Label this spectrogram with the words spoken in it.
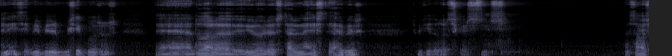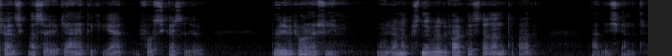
E neyse bir, bir, bir şey bulursunuz. E, dolarla, euro ile sterline eşdeğer bir Türkiye doları çıkarırsınız. Savaş falan çıkmazsa öyle kehanetlik, yani fos çıkarsa diyorum. Böyle bir formül sunayım. Önce anlatmıştım da burada farklı açılardan toparladım. Hadi değişik anlatayım.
